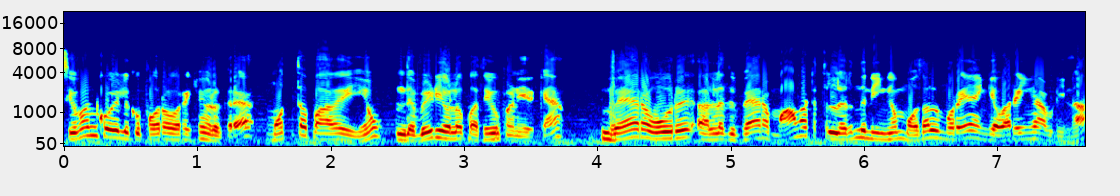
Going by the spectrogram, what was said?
சிவன் கோயிலுக்கு போற வரைக்கும் இருக்கிற மொத்த பாதையையும் இந்த வீடியோல பதிவு பண்ணியிருக்கேன். வேற ஊர் அல்லது வேற மாவட்டத்துல இருந்து நீங்க முதல் முறையா இங்க வரீங்க அப்படின்னா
